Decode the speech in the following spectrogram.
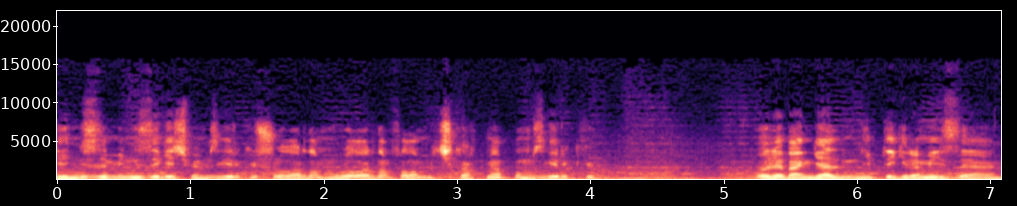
Denizle menizle geçmemiz gerekiyor. Şuralardan buralardan falan bir çıkartma yapmamız gerekiyor. Öyle ben geldim deyip de giremeyiz de yani.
